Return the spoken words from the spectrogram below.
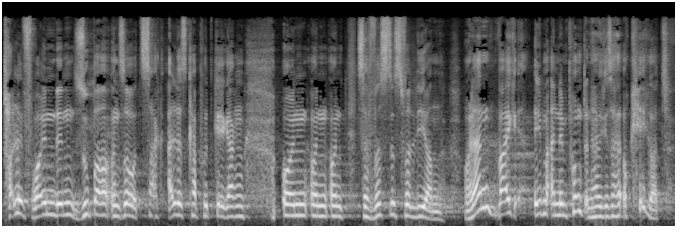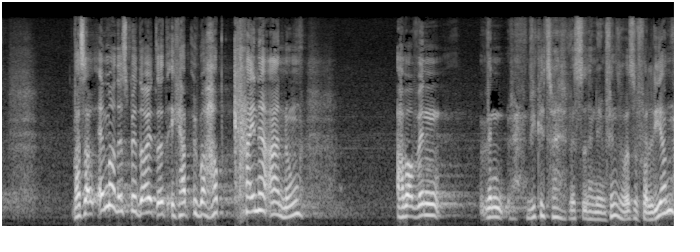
tolle Freundin, super und so, zack, alles kaputt gegangen. Und, und, und so wirst du es verlieren. Und dann war ich eben an dem Punkt und habe gesagt, okay Gott, was auch immer das bedeutet, ich habe überhaupt keine Ahnung, aber wenn, wenn, wie geht's weiter? Wirst du dein Leben finden? So wirst du verlieren?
